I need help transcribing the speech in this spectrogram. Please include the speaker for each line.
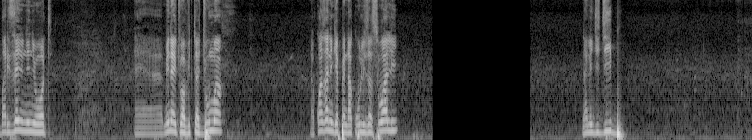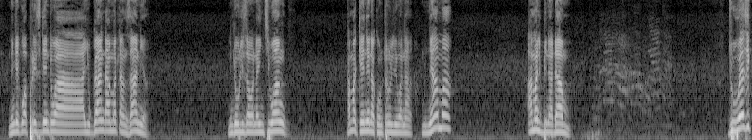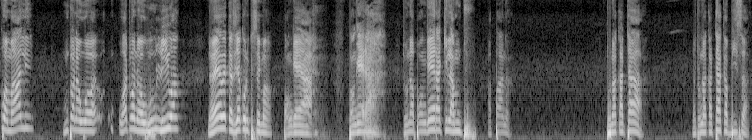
Speaker 1: Habari zenyu nyinyi wote. Eh, mi naitwa Victor Juma. na kwanza ningependa kuuliza swali na nijijibu. Ningekuwa president wa Uganda ama Tanzania, ningeuliza wananchi wangu kama Kenya inakontroliwa na mnyama ama ni binadamu. Juu huwezi kuwa mahali mtu anaua, watu wanauliwa, na wewe kazi yako ni kusema pongea, pongera, tunapongera kila mtu. Hapana, tunakataa na tunakataa kabisa.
